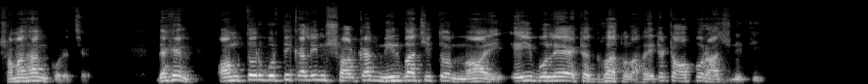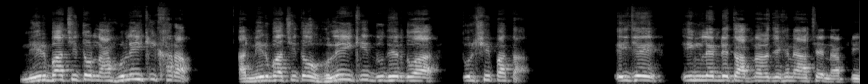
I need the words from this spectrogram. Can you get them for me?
সমাধান করেছে। দেখেন অন্তর্বর্তীকালীন সরকার নির্বাচিত নয়, এই বলে একটা ধোয়া তোলা হয়। এটা একটা অপরাজনীতি। নির্বাচিত না হলেই কি খারাপ? আর নির্বাচিত হলেই কি দুধের দোয়া তুলসী পাতা? এই যে ইংল্যান্ডে তো আপনারা যেখানে আছেন, আপনি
